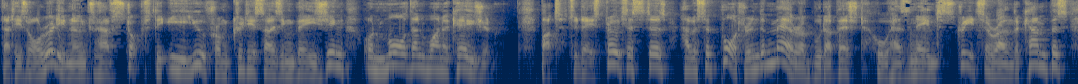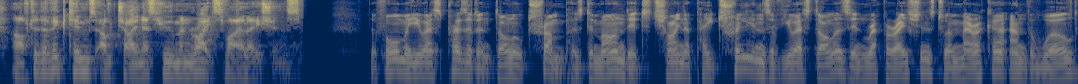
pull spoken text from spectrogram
that is already known to have stopped the EU from criticizing Beijing on more than one occasion. But today's protesters have a supporter in the mayor of Budapest who has named streets around the campus after the victims of China's human rights violations. The former US President Donald Trump has demanded China pay trillions of US dollars in reparations to America and the world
